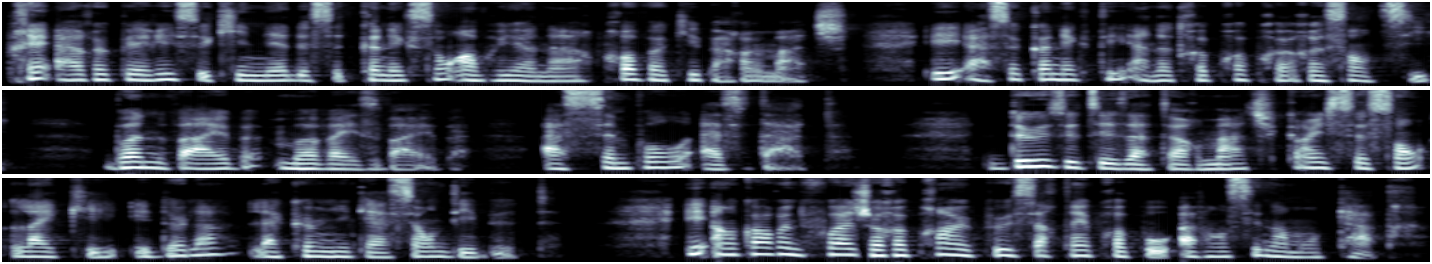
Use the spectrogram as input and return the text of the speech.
prêts à repérer ce qui naît de cette connexion embryonnaire provoquée par un match et à se connecter à notre propre ressenti. Bonne vibe, mauvaise vibe. As simple as that. Deux utilisateurs match quand ils se sont likés et de là, la communication débute. Et encore une fois, je reprends un peu certains propos avancés dans mon 4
